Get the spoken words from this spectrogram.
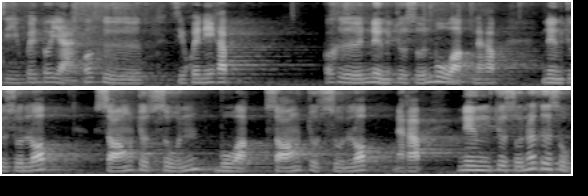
sequence ตัวอย่างก็คือ sequence นี้ครับ ก็คือ 1.0 บวกนะครับ 1.0 ลบ 2.0 บวก 2.0 ลบนะครับ 1.0 ก็คือสูบ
